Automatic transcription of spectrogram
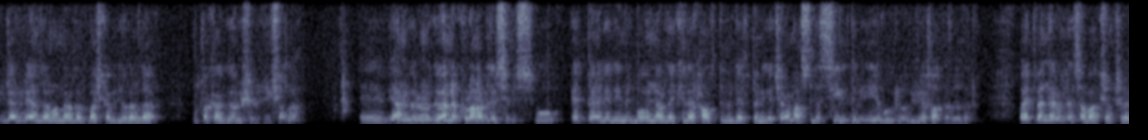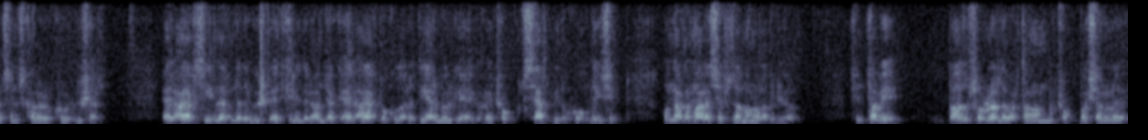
İlerleyen zamanlarda başka videolarda mutlaka görüşürüz inşallah. E, yani ürünü güvenle kullanabilirsiniz. Bu etbeni dediğimiz bu oyunlardakiler halk dilinde etbeni geçer ama aslında sildir, iyi huylu, hücre fazlalığıdır. Bu etbenlerle sabah akşam sürerseniz kararır, kurur, düşer. El ayak sihirlerinde de güçlü etkilidir ancak el ayak dokuları diğer bölgeye göre çok sert bir doku olduğu için onlar da maalesef zaman alabiliyor. Şimdi tabii bazı sorular da var. Tamam bu çok başarılı,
